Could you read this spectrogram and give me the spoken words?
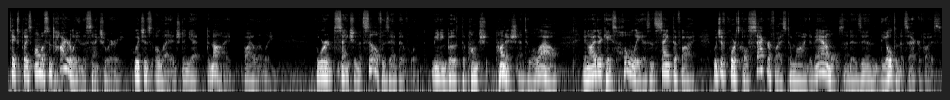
takes place almost entirely in the sanctuary, which is alleged and yet denied violently. The word sanction itself is ambivalent, meaning both to punish and to allow. In either case, holy as in sanctify, which of course calls sacrifice to mind of animals and is in the ultimate sacrifice.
